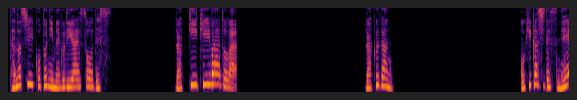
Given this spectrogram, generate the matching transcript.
楽しいことに巡り合えそうです。ラッキーキーワードは、落眼。おひがしですね。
